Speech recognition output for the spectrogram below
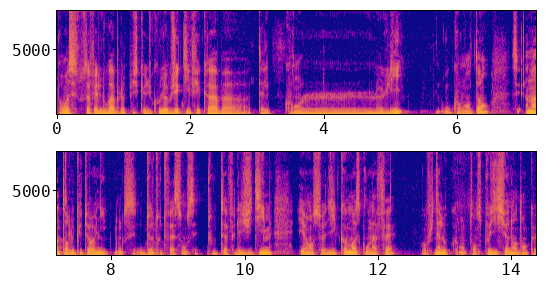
Pour moi, c'est tout à fait louable, puisque du coup, l'objectif est quand même tel qu'on le lit ou qu'on l'entend, c'est un interlocuteur unique. Donc de toute façon, c'est tout à fait légitime. Et on se dit comment est-ce qu'on a fait au final, quand on se positionne en tant que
